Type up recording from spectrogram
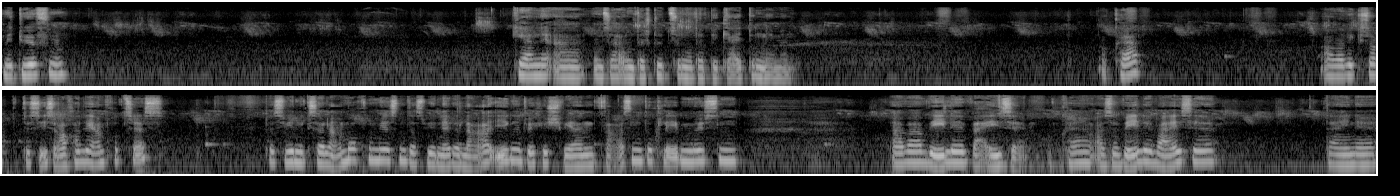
Wir dürfen gerne auch unsere Unterstützung oder Begleitung nehmen. Okay? Aber wie gesagt, das ist auch ein Lernprozess, dass wir nichts allein machen müssen, dass wir nicht allein irgendwelche schweren Phasen durchleben müssen. Aber wähle weise. Okay? Also wähle weise deine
